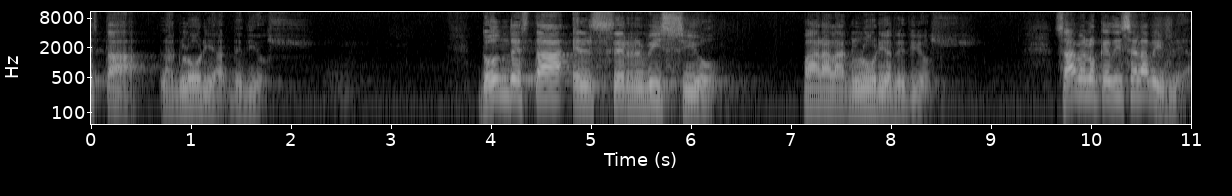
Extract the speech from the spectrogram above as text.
está la gloria de Dios? ¿Dónde está el servicio para la gloria de Dios? ¿Sabe lo que dice la Biblia?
